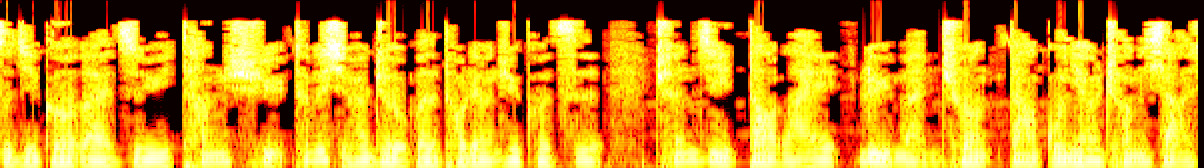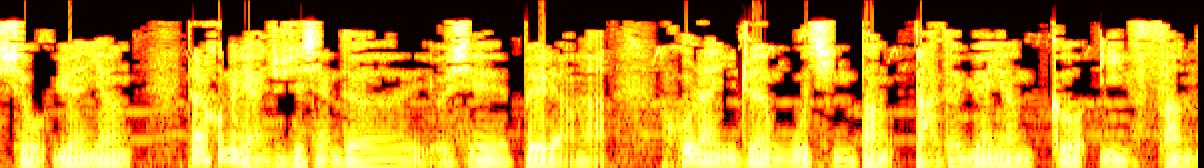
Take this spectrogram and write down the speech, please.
四季歌》来自于汤旭，特别喜欢这首歌的头两句歌词：“春季到来绿满窗，大姑娘窗下绣鸳鸯。”但是后面两句就显得有些悲凉了。忽然一阵无情棒，打得鸳鸯各一方。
